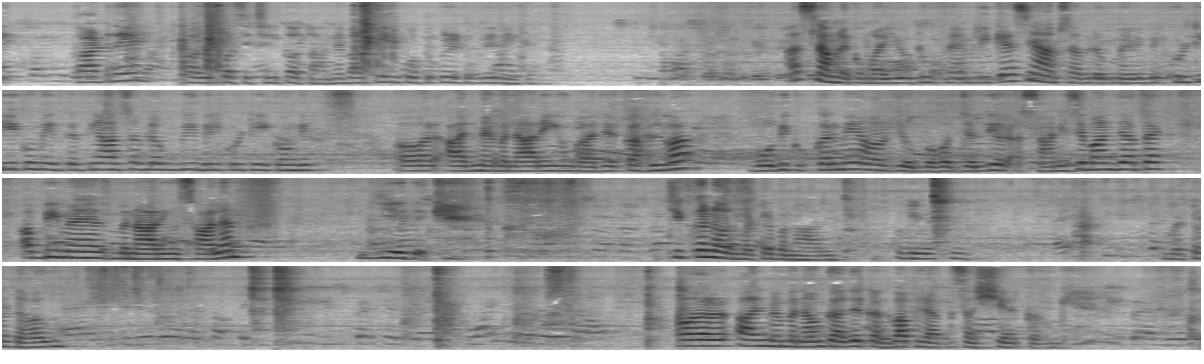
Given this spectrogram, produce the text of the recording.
काट रहे हैं और ऊपर से छिलका उतारने, बाकी इनको टुकड़े टुकड़े नहीं करने। अस्सलाम वालेकुम माय यूट्यूब फैमिली कैसे हैं आप सब लोग? मैं भी बिल्कुल ठीक, उम्मीद करती हूँ आप सब लोग भी बिल्कुल ठीक होंगे। और आज मैं बना रही हूँ गाजर का हलवा, वो भी कुकर में और जो बहुत जल्दी और आसानी से बन जाता है। अब भी मैं बना रही हूँ सालन। ये देखें, चिकन और मटर बना रही हूँ। अभी मैं इसमें मटर डाल दूँ। और आज मैं बनाऊँ गाजर का हलवा, फिर आपके साथ शेयर करूँगी।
